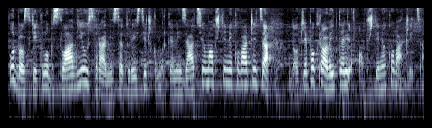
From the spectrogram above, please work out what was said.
futbolski klub Slavije u saradnji sa turističkom organizacijom opštine Kovačica, dok je pokrovitelj opština Kovačica.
